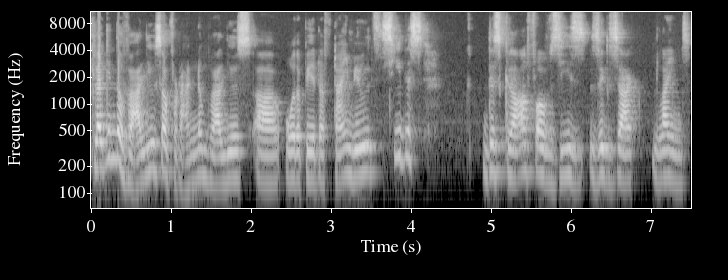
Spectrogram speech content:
plug in the values of random values uh, over a period of time, we will see this, this graph of these zigzag lines.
